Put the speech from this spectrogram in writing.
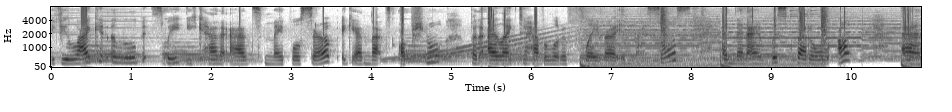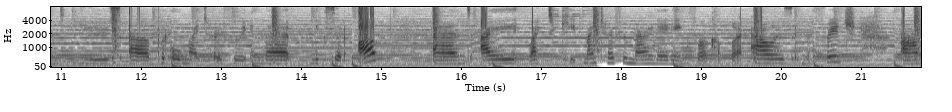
if you like it a little bit sweet you can add some maple syrup. Again that's optional but I like to have a lot of flavor in my sauce. And then I whisk that all up and use uh, put all my tofu in there mix it up and I like to keep my tofu marinating for a couple of hours in the fridge um,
